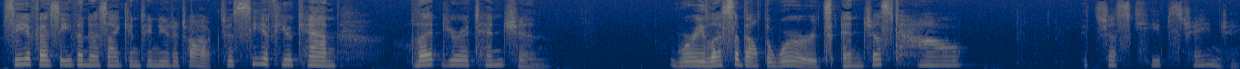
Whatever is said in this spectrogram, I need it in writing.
See if, as even as I continue to talk, just see if you can let your attention worry less about the words and just how it just keeps changing.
